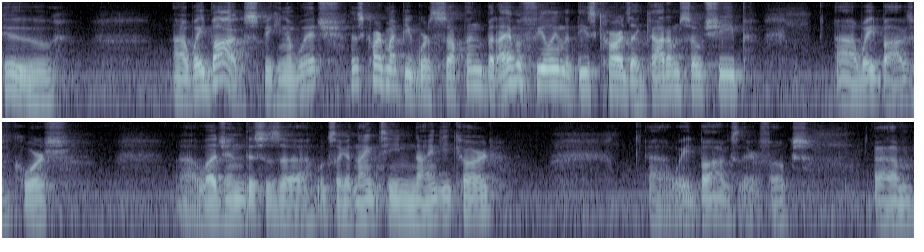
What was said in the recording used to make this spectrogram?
to uh, Wade Boggs, speaking of which. This card might be worth something, but I have a feeling that these cards, I got them so cheap. Uh, Wade Boggs, of course uh, legend. This is a, looks like a 1990 card. Uh, Wade Boggs there, folks. Um,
